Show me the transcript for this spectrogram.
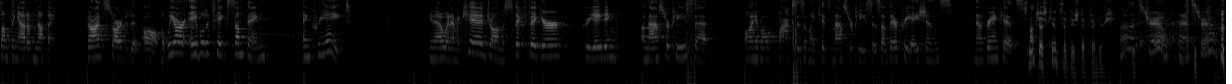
something out of nothing. God started it all. But we are able to take something and create. You know, when I'm a kid, drawing the stick figure, creating a masterpiece that, oh, I have all boxes of my kids' masterpieces of their creations. Now, grandkids. It's not just kids that do stick figures. Oh, that's true. That's true.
